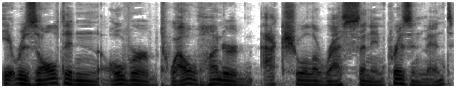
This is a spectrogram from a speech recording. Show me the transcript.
it resulted in over 1,200 actual arrests and imprisonment.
